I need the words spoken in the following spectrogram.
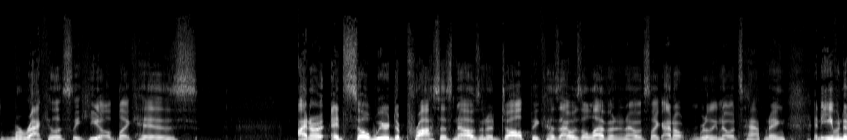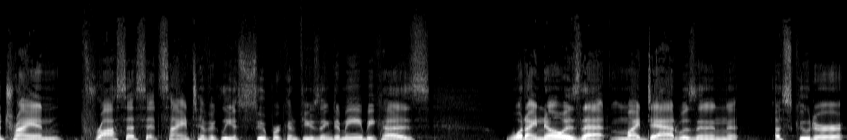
miraculously healed. Like his, I don't. It's so weird to process now as an adult because I was 11 and I was like, I don't really know what's happening, and even to try and process it scientifically is super confusing to me because what I know is that my dad was in a scooter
